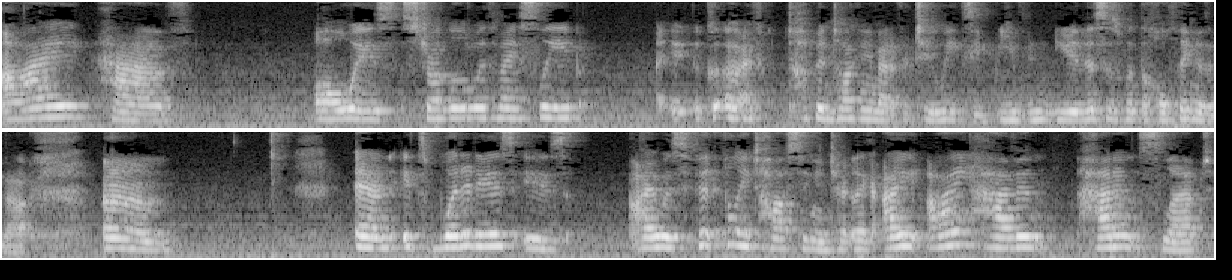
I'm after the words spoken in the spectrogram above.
I have always struggled with my sleep. I've been talking about it for two weeks. Even you, this is what the whole thing is about. Um, and it's what it is. Is I was fitfully tossing and turning. Like I, I haven't hadn't slept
